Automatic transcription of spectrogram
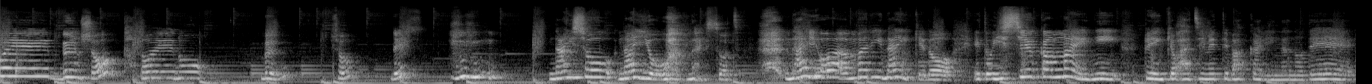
例え文章？例えの文章です？内緒内容は内緒内容はあんまりないけど、えっと、1週間前に勉強始めてばっかりなので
